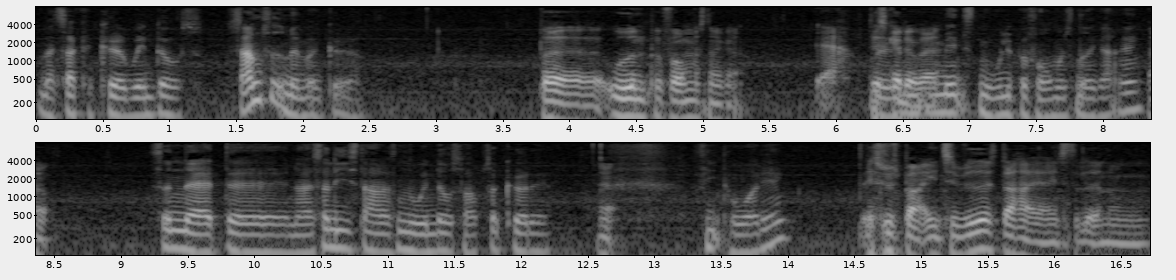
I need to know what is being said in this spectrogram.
man så kan køre Windows samtidig med, at man kører. På, øh, uden performance nedgang. Ja, Det skal det være. Mindst mulig performance nedgang, ikke? Ja. Sådan at, øh, når jeg så lige starter sådan en Windows op, så kører det Ja. Fint hurtigt, ikke? Jeg synes bare, indtil videre, der har jeg installeret nogle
